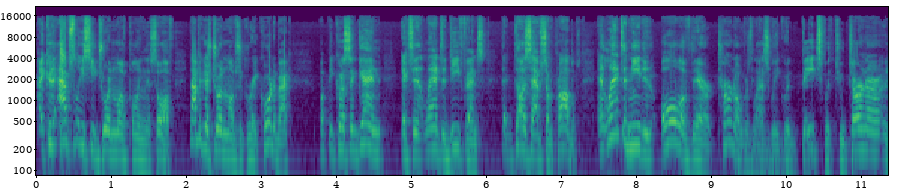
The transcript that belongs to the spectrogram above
I could absolutely see Jordan Love pulling this off. Not because Jordan Love's a great quarterback, but because again, it's an Atlanta defense that does have some problems. Atlanta needed all of their turnovers last week with Bates with two turner uh,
